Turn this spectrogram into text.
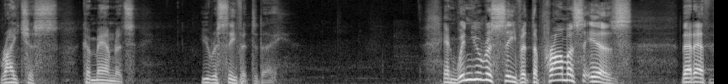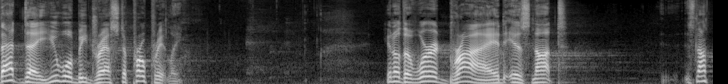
righteous commandments you receive it today. And when you receive it, the promise is that at that day you will be dressed appropriately. You know, the word bride is not, is not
